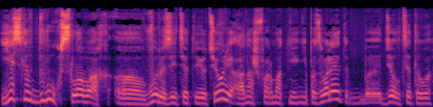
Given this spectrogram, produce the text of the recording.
Если в двух словах э, выразить эту ее теорию, а наш формат не, не позволяет э, делать этого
